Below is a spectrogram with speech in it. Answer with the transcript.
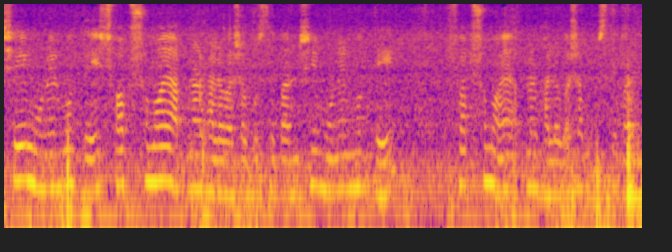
সে মনের মধ্যে সব সময় আপনার ভালোবাসা বুঝতে পারেন। সে মনের মধ্যে সব সময় আপনার ভালোবাসা বুঝতে পারেন।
